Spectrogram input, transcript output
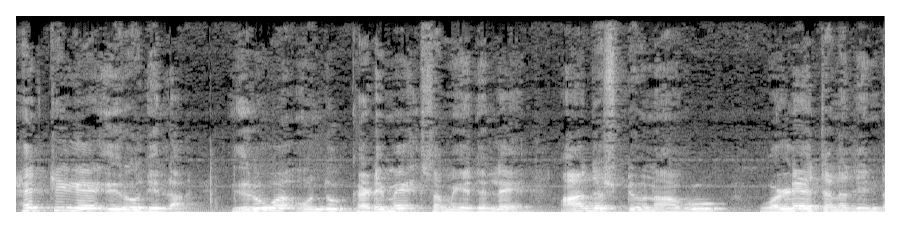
ಹೆಚ್ಚಿಗೆ ಇರುವುದಿಲ್ಲ. ಇರುವ ಒಂದು ಕಡಿಮೆ ಸಮಯದಲ್ಲೇ ಆದಷ್ಟು ನಾವು ಒಳ್ಳೆಯತನದಿಂದ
